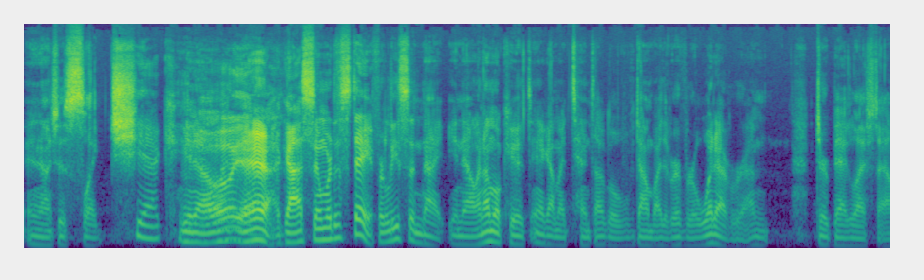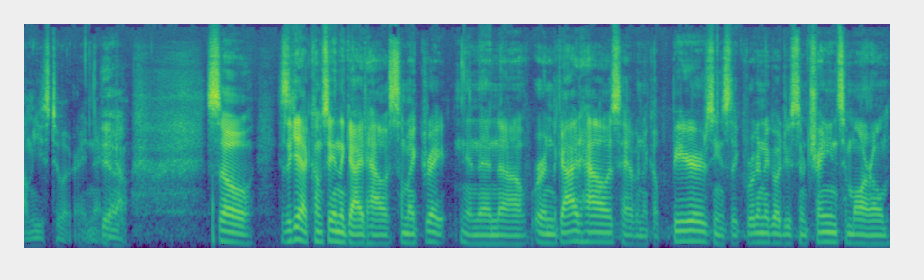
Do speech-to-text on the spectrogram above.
And I was just like, check, you know. Oh, yeah. I got somewhere to stay for at least a night, you know. And I'm okay with. I got my tent. I'll go down by the river or whatever. I'm dirtbag lifestyle. I'm used to it right now. You know? So he's like, yeah, come stay in the guide house. I'm like, great. And then uh, we're in the guide house having a couple beers. And he's like, we're gonna go do some training tomorrow.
